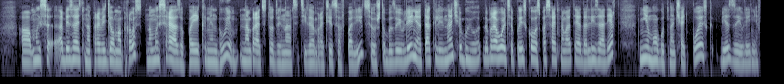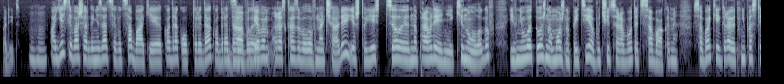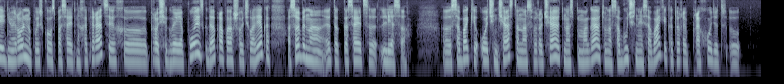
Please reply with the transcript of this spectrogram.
мы обязательно проведем опрос, но мы сразу порекомендуем набрать 112 или обратиться в полицию, чтобы заявление так или иначе было. Добровольцы поисково-спасательного отряда «Лиза Алерт» не могут начать поиск без заявления в полицию. Угу. А если ваша организация вот собаки, квадрокоптеры, да, квадроциклы? Да, вот я вам рассказывала в начале, что есть целое направление кинологов, и в него тоже можно пойти обучиться работать с собаками. Собаки играют не последнюю роль на поисково-спасательных операциях, э, проще говоря, поиск да, пропавшего человека. Особенно это касается леса э, собаки очень часто нас выручают, нас помогают. У нас обученные собаки, которые проходят э,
